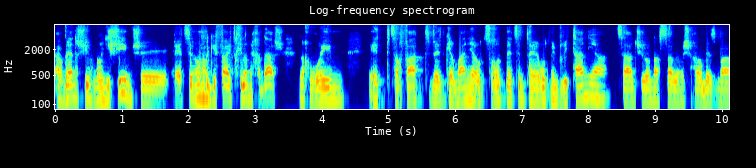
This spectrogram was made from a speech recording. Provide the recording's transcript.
הרבה אנשים מרגישים שבעצם המגיפה התחילה מחדש, אנחנו רואים את צרפת ואת גרמניה עוצרות בעצם תיירות מבריטניה, צעד שלא נעשה במשך הרבה זמן.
